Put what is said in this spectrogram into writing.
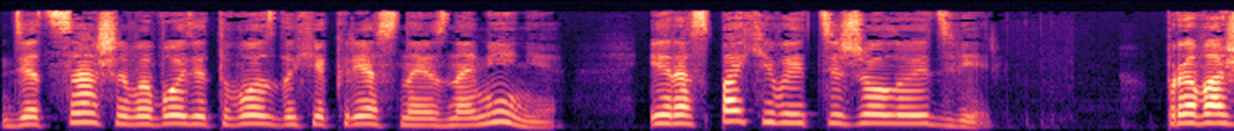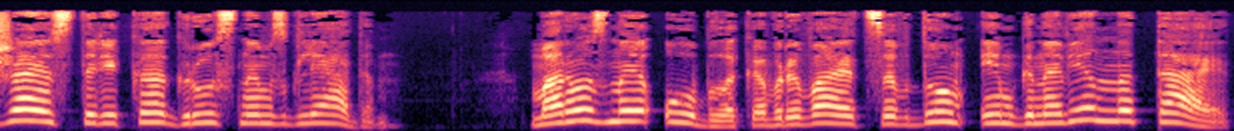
Дед Саша выводит в воздухе крестное знамение и распахивает тяжелую дверь. Провожаю старика грустным взглядом. Морозное облако врывается в дом и мгновенно тает,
